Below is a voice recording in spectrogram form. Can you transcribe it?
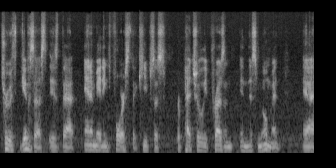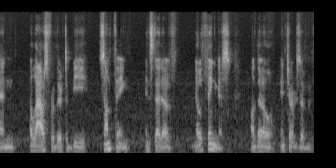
truth gives us is that animating force that keeps us perpetually present in this moment and allows for there to be something instead of no thingness. Although in terms of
